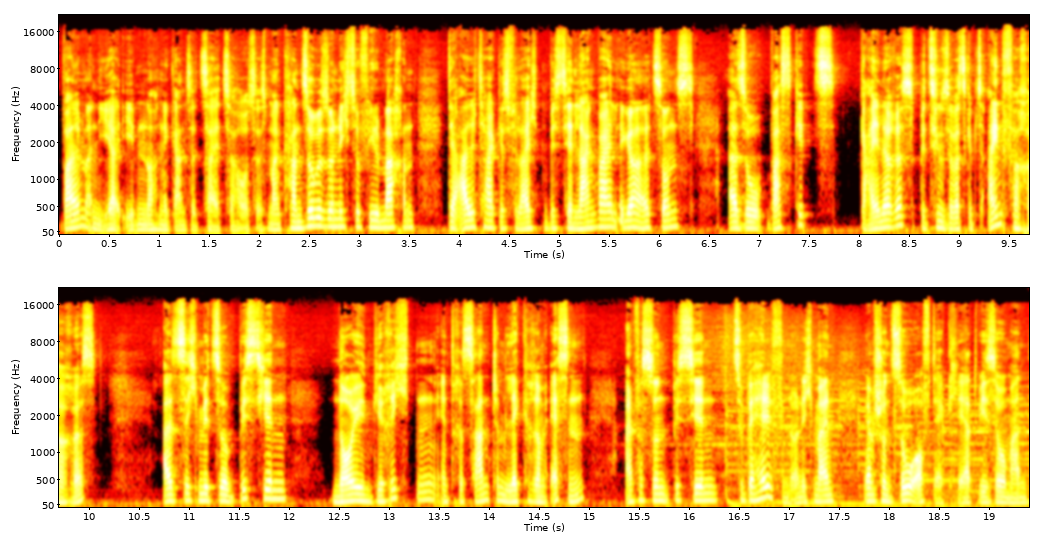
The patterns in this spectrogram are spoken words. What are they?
weil man ja eben noch eine ganze Zeit zu Hause ist. Man kann sowieso nicht so viel machen. Der Alltag ist vielleicht ein bisschen langweiliger als sonst. Also, was gibt's Geileres, beziehungsweise was gibt es Einfacheres, als sich mit so ein bisschen neuen Gerichten, interessantem, leckerem Essen einfach so ein bisschen zu behelfen. Und ich meine, wir haben schon so oft erklärt, wieso man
